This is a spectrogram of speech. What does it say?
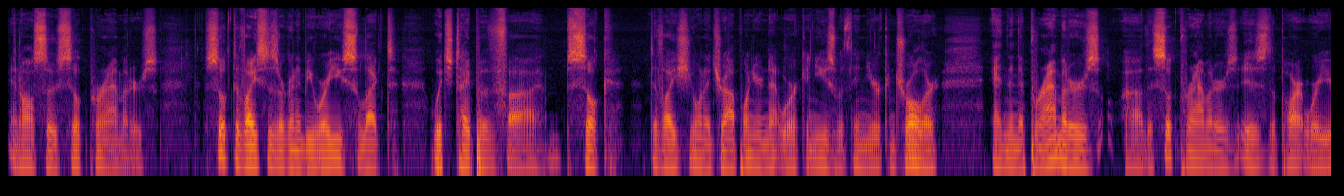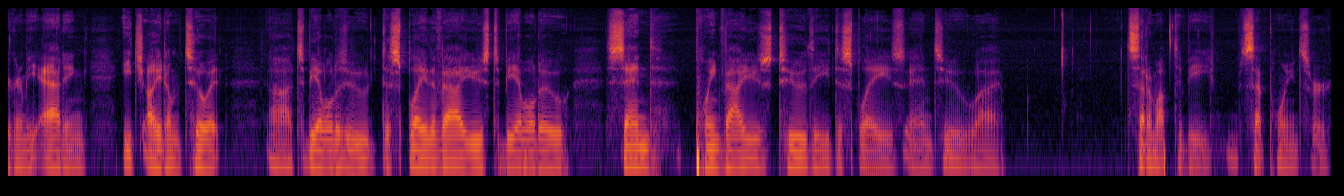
and also Sylk parameters. Sylk devices are going to be where you select which type of uh, Sylk device you want to drop on your network and use within your controller. And then the parameters, uh, the Sylk parameters, is the part where you're going to be adding each item to it uh, to be able to display the values, to be able to send point values to the displays, and to uh, set them up to be set points or,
